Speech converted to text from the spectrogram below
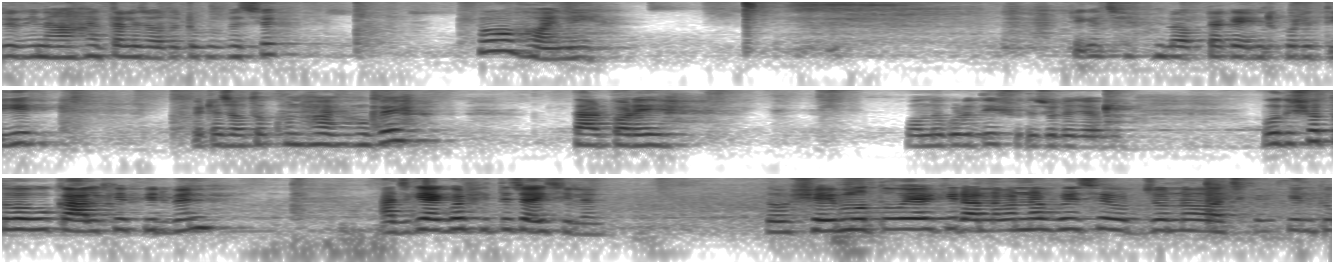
যদি না হয় তাহলে যতটুকু হয়েছে, ও হয়নি। ঠিক আছে, ব্লগটাকে এন্ড করে দিয়ে এটা যতক্ষণ হয় হবে তারপরে বন্ধ করে দিয়ে শুতে চলে যাব। বোধিসত্ত্ববাবু কালকে ফিরবেন। আজকে একবার ফিরতে চাইছিলেন। তো সেই মতোই আর কি রান্নাবান্না হয়েছে ওর জন্য আজকে। কিন্তু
